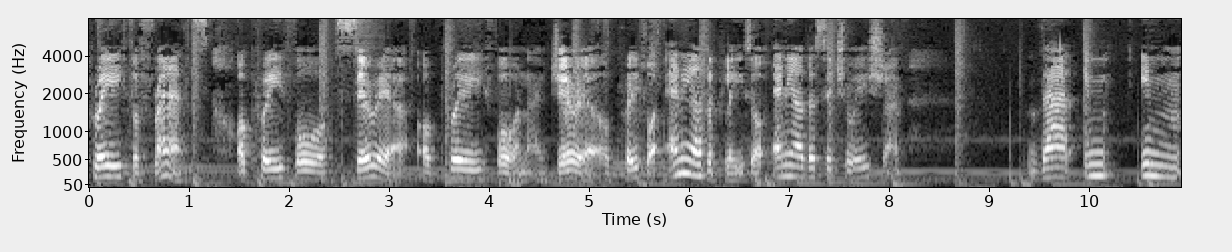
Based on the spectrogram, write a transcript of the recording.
pray for France or pray for Syria or pray for Nigeria or pray for any other place or any other situation, that in, it,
